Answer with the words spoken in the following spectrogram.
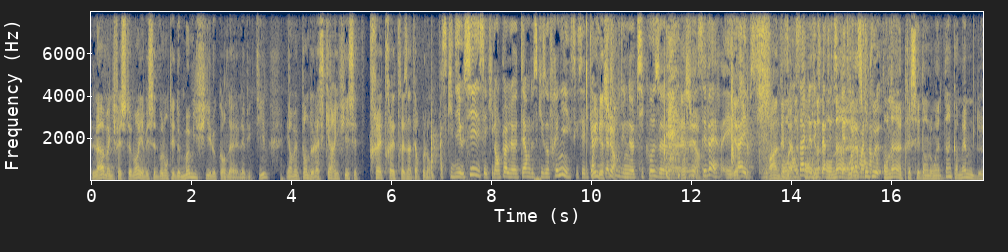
Là, manifestement, il y avait cette volonté de momifier le corps de la, la victime et en même temps de la scarifier. C'est très, très, très interpellant. Ce qu'il dit aussi, c'est qu'il emploie le terme de schizophrénie. Si c'est le cas, Oui, c'est qu'elle souffre d'une psychose euh, sûr. sévère. Et Bien ça, sûr. c'est Il y aura un débat en de ça que les On a- expertises on a- psychiatriques importantes. On a un précédent lointain quand même de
